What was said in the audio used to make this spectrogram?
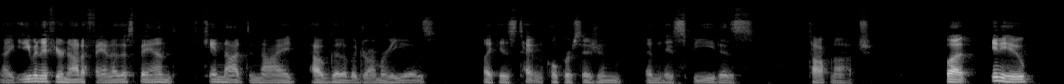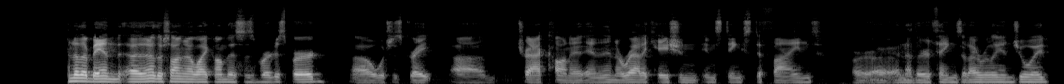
like even if you're not a fan of this band, you cannot deny how good of a drummer he is. Like his technical precision and his speed is top notch. But anywho, another band, uh, another song I like on this is Vredesbyrd, uh, which is great uh, track on it, and then Eradication Instincts Defined are, are another things that I really enjoyed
